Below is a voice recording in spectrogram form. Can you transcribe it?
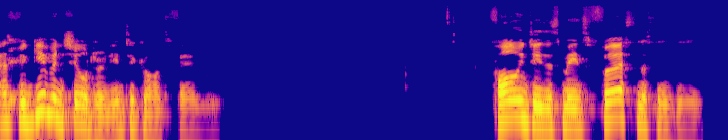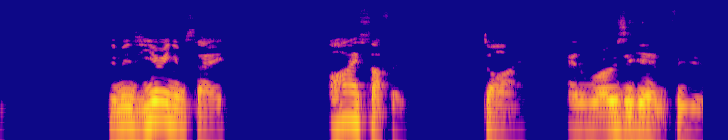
as forgiven children into God's family. Following Jesus means first listening to him. It means hearing him say, I suffered, died, and rose again for you.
